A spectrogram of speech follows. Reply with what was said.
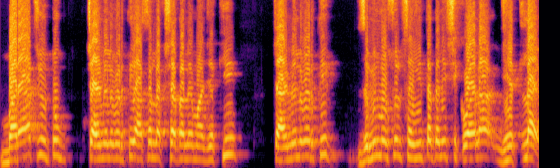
बऱ्याच युट्यूब चॅनेलवरती असं लक्षात आलं माझ्या की चॅनेलवरती जमीन महसूल संहिता त्यांनी शिकवायला घेतलाय.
